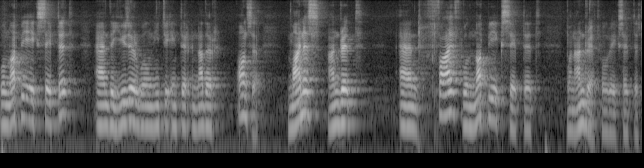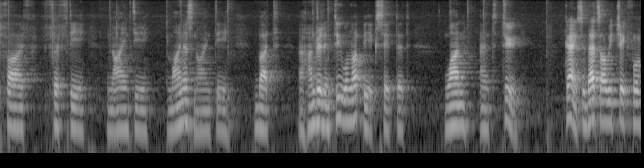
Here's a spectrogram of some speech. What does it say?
will not be accepted and the user will need to enter another answer. Minus 105 will not be accepted, 100 will be accepted, 5, 50, 90, minus 90, but 102 will not be accepted 1 and 2. Okay, so that's how we check for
